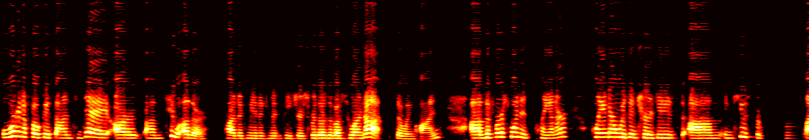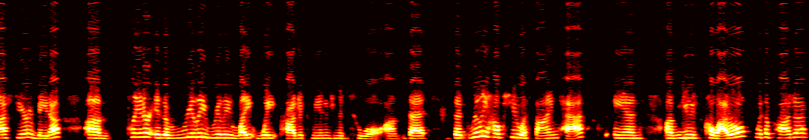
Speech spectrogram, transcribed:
what we're going to focus on today are um, two other project management features for those of us who are not so inclined. Um, the first one is Planner. Planner was introduced um, in Q3 last year in beta. Um, Planner is a really, really lightweight project management tool um, that, that really helps you assign tasks and um, use collateral with a project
